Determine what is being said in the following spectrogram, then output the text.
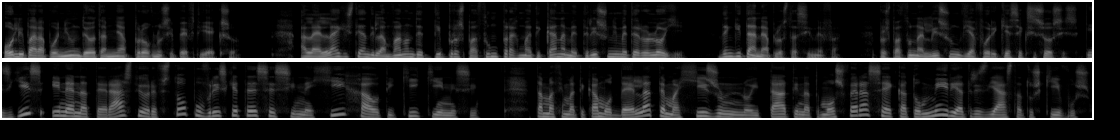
Όλοι παραπονιούνται όταν μια πρόγνωση πέφτει έξω. Αλλά ελάχιστοι αντιλαμβάνονται τι προσπαθούν πραγματικά να μετρήσουν οι μετεωρολόγοι. Δεν κοιτάνε απλώς τα σύννεφα. Προσπαθούν να λύσουν διαφορικές εξισώσεις. της Γης είναι ένα τεράστιο ρευστό που βρίσκεται σε συνεχή χαοτική κίνηση. Τα μαθηματικά μοντέλα τεμαχίζουν νοητά την ατμόσφαιρα σε εκατομμύρια τρισδιάστατους κύβους.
